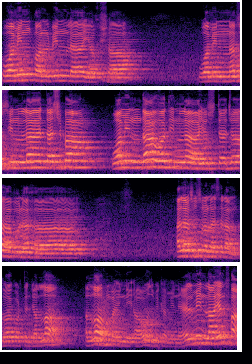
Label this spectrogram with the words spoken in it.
ومن قلب لا يخشى ومن نفس لا تشبع ومن دعوة لا يستجاب لها আল্লাহ রসুল সাল্লাহ সাল্লাম দোয়া করতেন যে আল্লাহ আল্লাহুম্মা ইন্নি আউযু বিকা মিন ইলমিন লা ইয়ানফা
